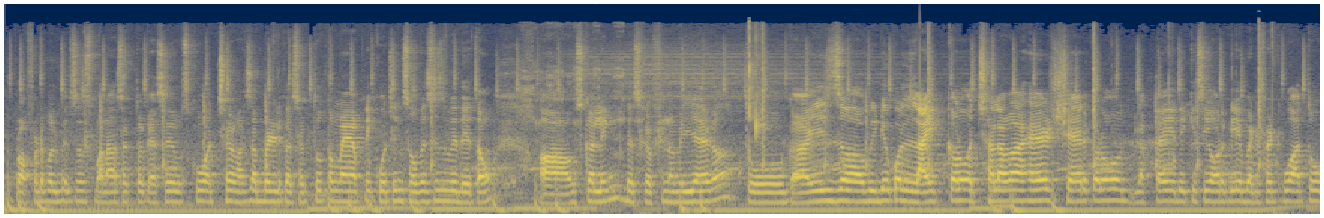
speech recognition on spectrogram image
प्रॉफिटेबल बिज़नेस बना सकते हो, कैसे उसको अच्छा खासा बिल्ड कर सकते हो तो मैं अपनी कोचिंग सर्विसेज़ भी देता हूँ। उसका लिंक डिस्क्रिप्शन में मिल जाएगा। तो गाइज़ वीडियो को लाइक करो अच्छा लगा है शेयर करो। लगता है यदि किसी और के लिए बेनिफिट हुआ तो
